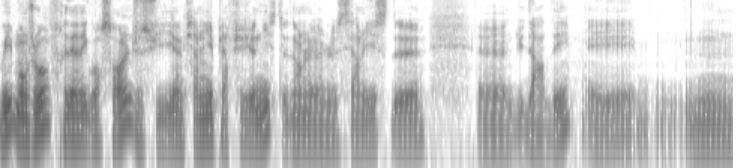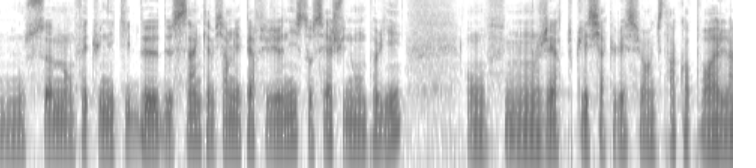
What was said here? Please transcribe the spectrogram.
Oui, bonjour, Frédéric Gourcerol, je suis infirmier perfusionniste dans le, service du Dardé et nous sommes en fait une équipe de, cinq infirmiers perfusionnistes au CHU de Montpellier. On, gère toutes les circulations extracorporelles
